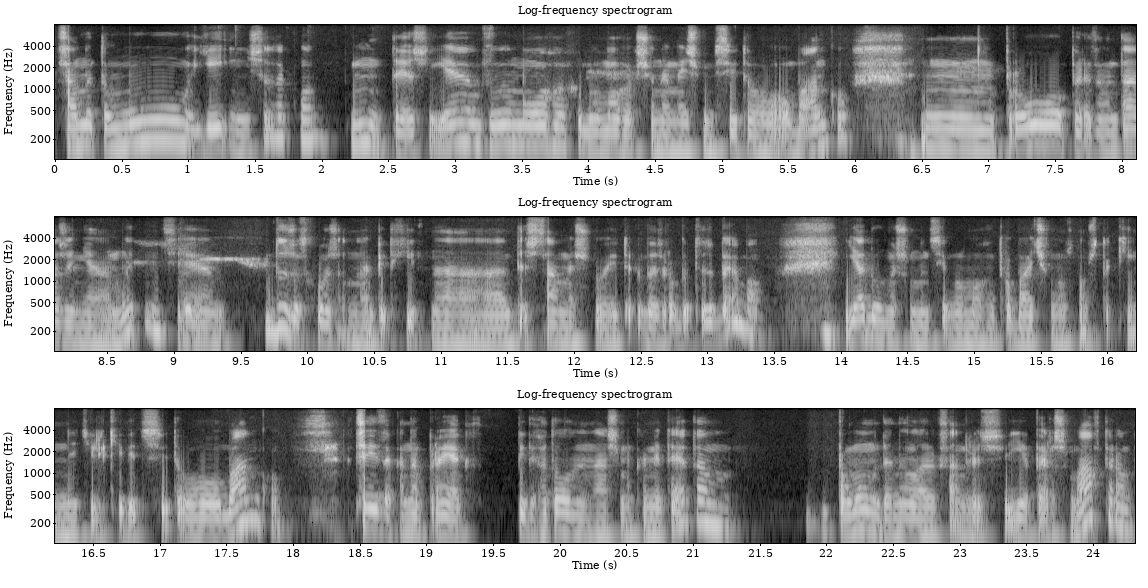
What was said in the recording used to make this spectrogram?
Саме тому є інший закон. Теж є в вимогах, в вимогах щонайменш світового банку про перезавантаження митниці. Дуже схоже на підхід на те ж саме, що і треба зробити з БЕБом. Я думаю, що ми ці вимоги побачимо знову ж таки не тільки від Світового банку. Цей законопроект підготовлений нашим комітетом. По-моєму, Данило Олександрович є першим автором,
